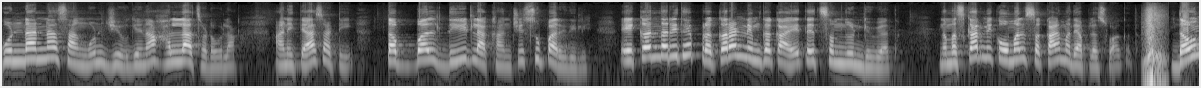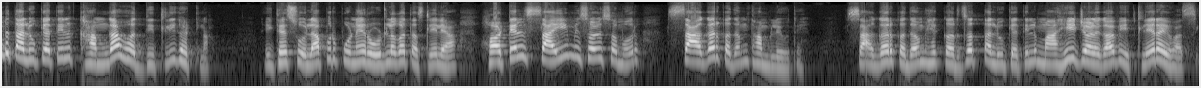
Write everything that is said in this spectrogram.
गुंडांना सांगून जीवघेणा हल्ला चढवला आणि त्यासाठी तब्बल दीड लाखांची सुपारी दिली. एकंदरीत हे प्रकरण नेमकं काय आहे तेच समजून घेऊयात. नमस्कार मी कोमल. सकाळमध्ये आपलं स्वागत. दौंड तालुक्यातील खामगाव हद्दीतली घटना. इथे सोलापूर पुणे रोड लगत असलेल्या हॉटेल साई मिसळसमोर सागर कदम थांबले होते. सागर कदम हे कर्जत तालुक्यातील माही जळगाव इथले रहिवासी.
